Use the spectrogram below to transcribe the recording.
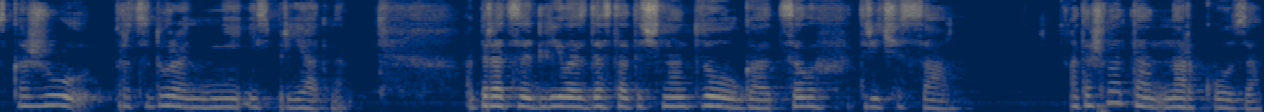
Скажу, процедура не из приятных. Операция длилась достаточно долго, целых три часа. Отошла та наркоза,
